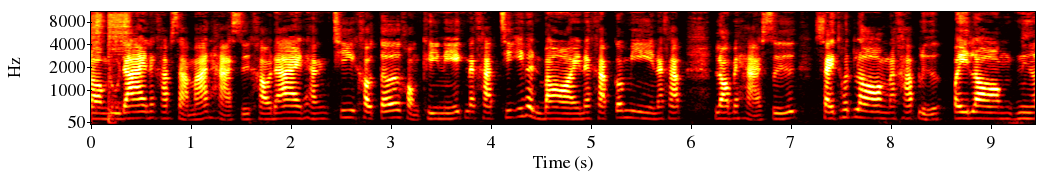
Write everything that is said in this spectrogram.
ลองดูได้นะครับ สามารถหาซื้อเขาได้ทั้งที่เคาน์เตอร์ของคลินิกนะครับที่อีเวนบอยนะครับก็มีนะครับ ลองไปหาซื้อใช้ทดลองนะครับ หรือไปลองเนื้อ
